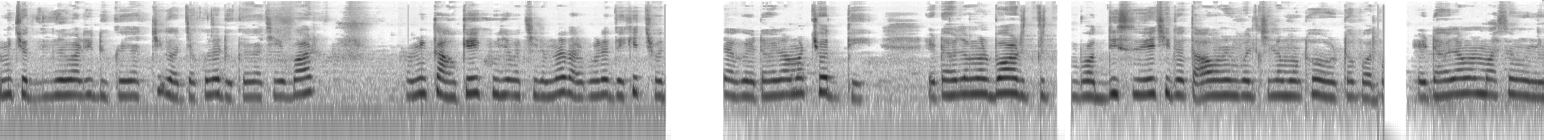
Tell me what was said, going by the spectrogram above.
আমি ছদ্দিদের বাড়ি ঢুকে যাচ্ছি, দরজা খুলে ঢুকে গেছি। এবার আমি কাউকেই খুঁজে পাচ্ছিলাম না, তারপরে দেখি ছদ্দি দেখো, এটা হলো আমার ছদ্দি এটা হলো আমার বর বদ্দি শুয়েছিল তাও আমি বলছিলাম, ওঠো ওঠো বদ এটা হলো আমার মাসুমণি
